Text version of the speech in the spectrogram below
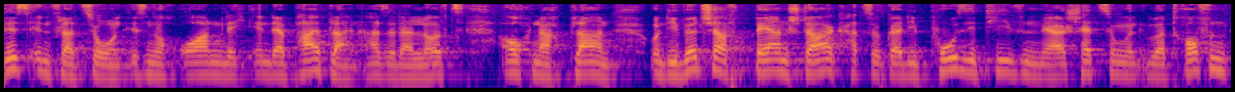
Disinflation ist noch ordentlich in der Pipeline. Also da läuft's auch nach Plan. Und die Wirtschaft bärenstark hat sogar die positiven ja, Schätzungen übertroffen.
